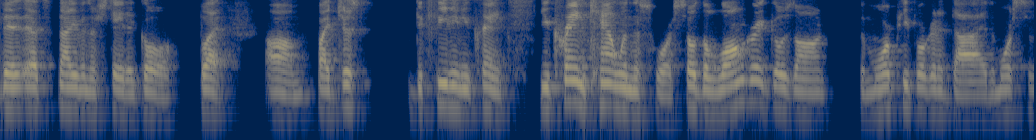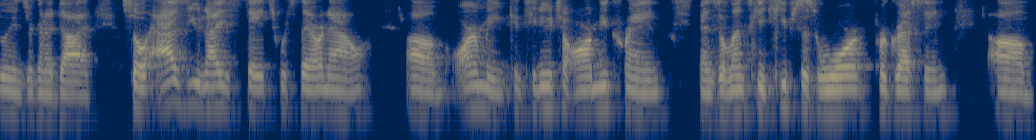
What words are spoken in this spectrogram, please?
that's not even their stated goal. But um, by just defeating Ukraine. Ukraine can't win this war. So the longer it goes on, the more people are going to die, the more civilians are going to die. So as the United States, which they are now, um, arming, continue to arm Ukraine, and Zelensky keeps this war progressing, um,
